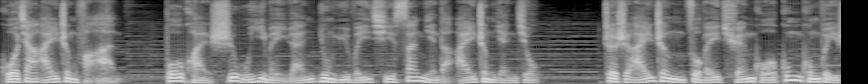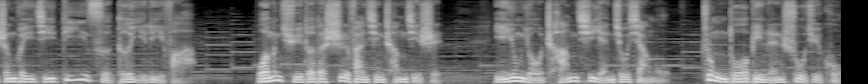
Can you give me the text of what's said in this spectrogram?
国家癌症法案，拨款十五亿美元用于为期三年的癌症研究。这是癌症作为全国公共卫生危机第一次得以立法。我们取得的示范性成绩是，已拥有长期研究项目、众多病人数据库，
